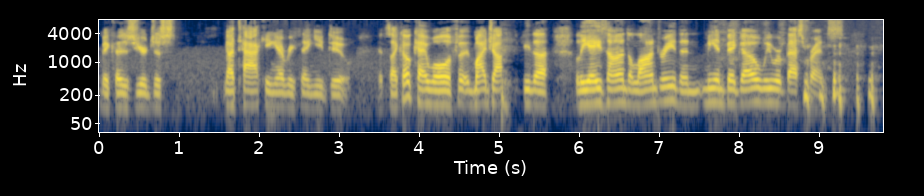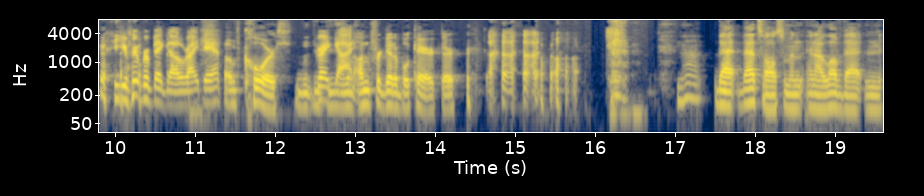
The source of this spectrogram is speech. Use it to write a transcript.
because you're just attacking everything you do. It's like, okay, well, if my job to be the liaison to laundry, then me and Big O, we were best friends. you remember Big O, right, Dan? Of course. Great He's guy. an unforgettable character. That that's awesome, and, and I love that. And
